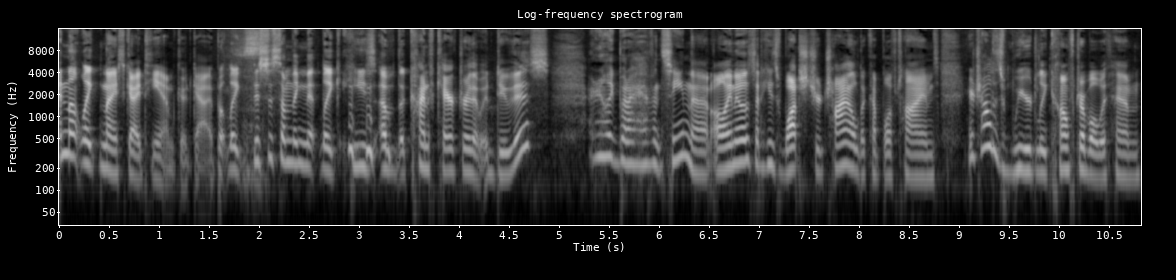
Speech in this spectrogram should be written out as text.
And not like nice guy TM, good guy, but like this is something that like he's of the kind of character that would do this. And you're like, but I haven't seen that. All I know is that he's watched your child a couple of times. Your child is weirdly comfortable with him.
